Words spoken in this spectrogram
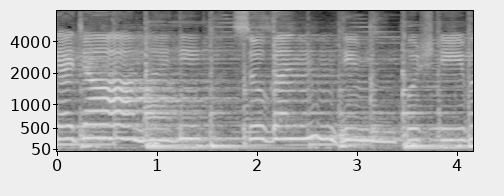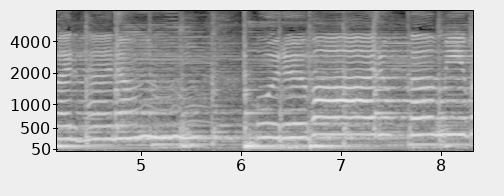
यजामहे सुगन्धिं पुष्टिवर्धनम्। उर्वारुकमिव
